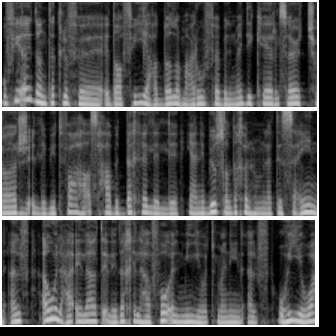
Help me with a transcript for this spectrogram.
وفي أيضا تكلفة إضافية عبد الله معروفة بال Medicare surcharge اللي بيدفعها أصحاب الدخل اللي يعني بيوصل دخلهم ل ألف أو العائلات اللي دخلها فوق ال 180 ألف وهي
